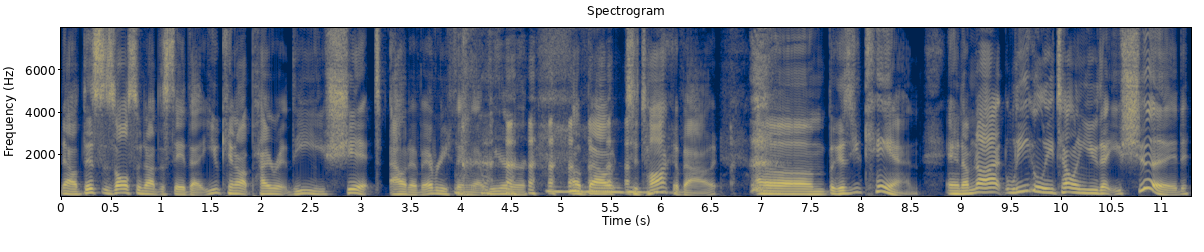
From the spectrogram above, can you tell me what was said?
now this is also not to say that you cannot pirate the shit out of everything that we're about to talk about, um, because you can, and I'm not legally telling you that you should.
